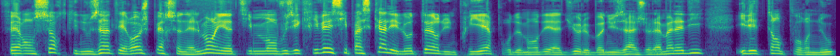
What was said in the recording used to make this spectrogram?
faire en sorte qu'ils nous interrogent personnellement et intimement. Vous écrivez Si Pascal est l'auteur d'une prière pour demander à Dieu le bon usage de la maladie, il est temps pour nous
